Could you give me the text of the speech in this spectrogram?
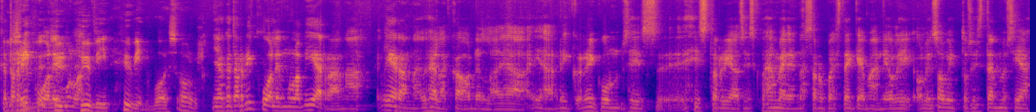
Kato, Riku oli mulla, hyvin, hyvin voisi olla. Ja kato, Riku oli mulla vieraana, vieraana yhdellä kaudella ja, ja Rikun siis historiaa, siis kun Hämeenlinnassa rupesi tekemään, niin oli, oli sovittu siis tämmöisiä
